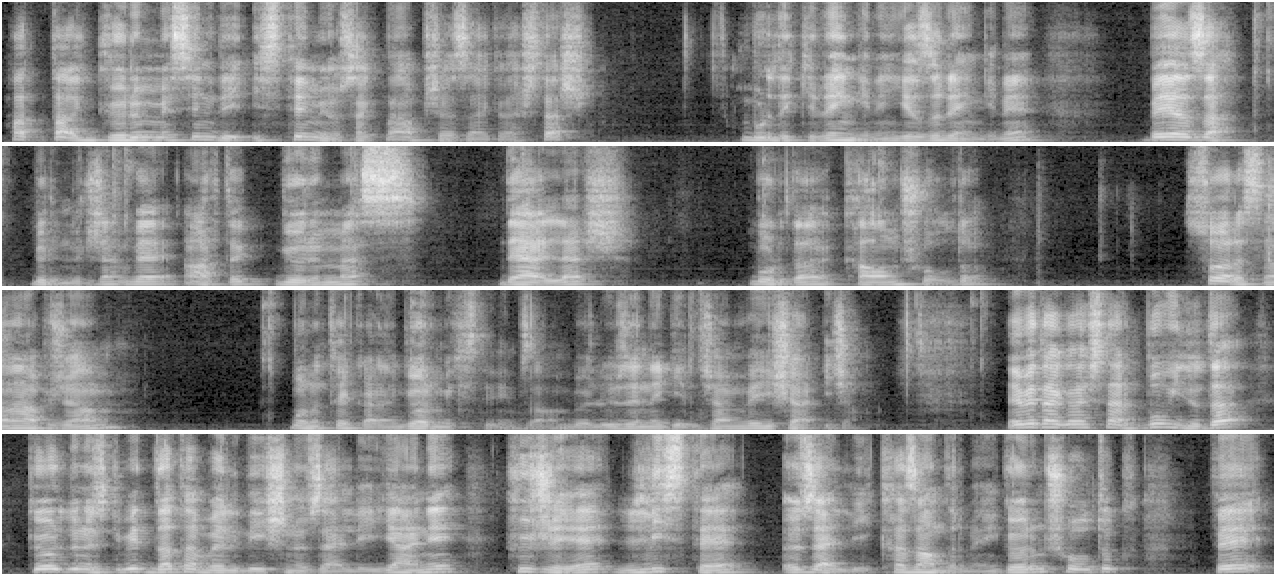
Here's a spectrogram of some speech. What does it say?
Hatta görünmesini de istemiyorsak ne yapacağız arkadaşlar? Buradaki rengini, yazı rengini beyaza büründüreceğim ve artık görünmez değerler burada kalmış oldu. Sonrasında ne yapacağım? Bunu tekrardan görmek istediğim zaman böyle üzerine geleceğim ve işaretleyeceğim. Evet arkadaşlar bu videoda gördüğünüz gibi data validation özelliği yani hücreye liste özelliği kazandırmayı görmüş olduk ve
